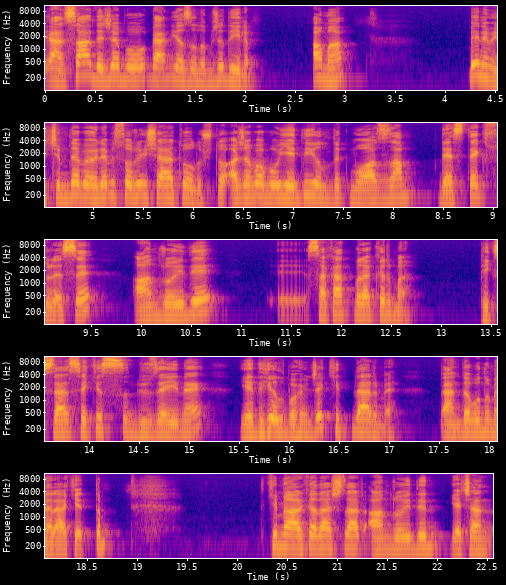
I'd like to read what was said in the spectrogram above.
yani sadece bu ben yazılımcı değilim. Ama benim içimde böyle bir soru işareti oluştu. Acaba bu 7 yıllık muazzam destek süresi Android'i e, sakat bırakır mı? Pixel 8 düzeyine 7 yıl boyunca kitler mi? Ben de bunu merak ettim. Kimi arkadaşlar Android'in geçen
